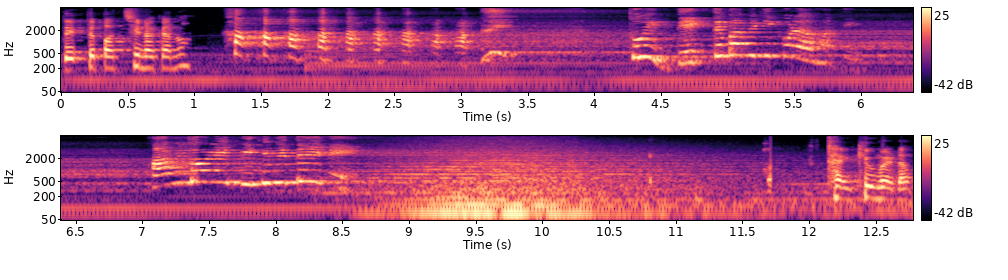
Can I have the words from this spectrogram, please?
দেখতে পাচ্ছি না কেন? তুই দেখতে পাবি কি করে আমাকে? আমি তো এই পৃথিবীতেই নেই। Thank you madam.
